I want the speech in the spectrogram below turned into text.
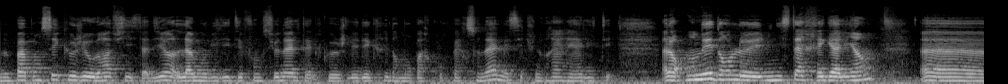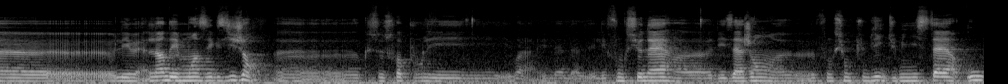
ne pas penser que géographie, c'est-à-dire la mobilité fonctionnelle telle que je l'ai décrit dans mon parcours personnel, mais c'est une vraie réalité. Alors on est dans le ministère régalien euh, l'un des moins exigeants, euh, que ce soit pour les, voilà, les, fonctionnaires, euh, les agents fonction publique du ministère ou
